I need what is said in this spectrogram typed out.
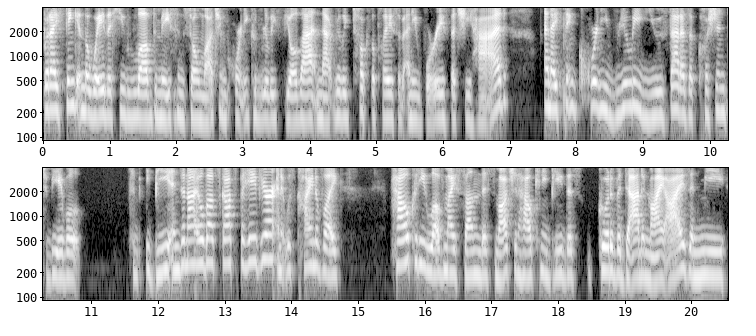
But I think in the way that he loved Mason so much, and Kourtney could really feel that, and that really took the place of any worries that she had. And I think Kourtney really used that as a cushion to be able to be in denial about Scott's behavior. And it was kind of like, how could he love my son this much? And how can he be this good of a dad in my eyes and me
